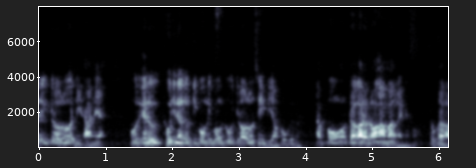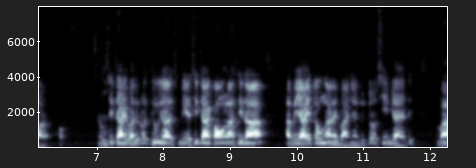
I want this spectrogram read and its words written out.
သေးဘူးကျွန်တော်တို့အနေထားနဲ့ဟိုတကယ်လို့ထိုးချင်တယ်ဆိုဒီပုံဒီပုံတို့ကျွန်တော်တို့စိတ်ပြအောင်ထိုးပေးမယ်အပုံအတွက်ကတော့တော့အာမခံနေပေါ့ဒုက္ခကတော့ဟုတ်အဲ့လိုစိတ်သားတွေပါဆိုတော့ကျိုးရမြေစိတ်သားကောင်းလားစိတ်သားအဖေယာကြီးတုံးတာလည်းပါညာဆိုကျွန်တော်ရှင်းပြရတယ်လေဒီမှာ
